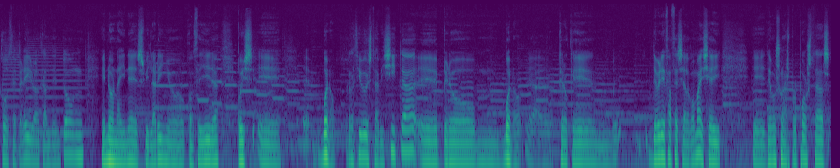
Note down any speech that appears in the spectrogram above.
Couce Pereiro, alcalde entón, e non a Inés Vilariño, concelleira, pois eh, eh bueno, recibo esta visita, eh, pero mm, bueno, eh, creo que debería facerse algo máis. E aí eh, demos unhas propostas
